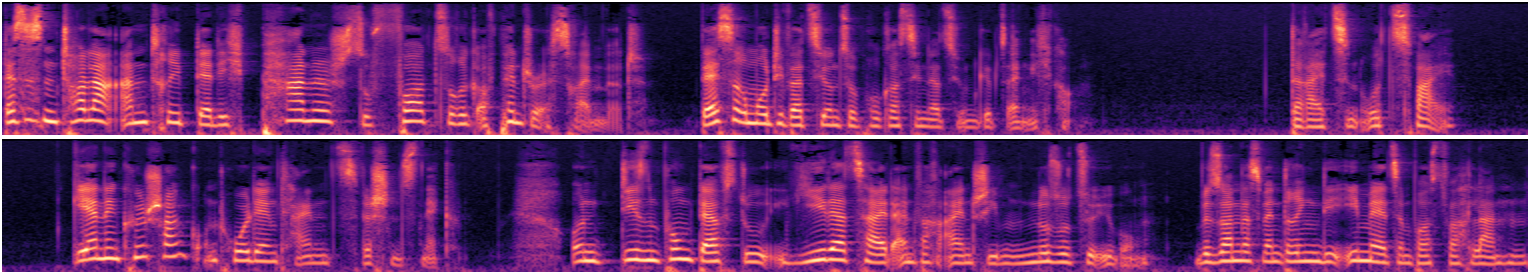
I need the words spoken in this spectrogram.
Das ist ein toller Antrieb, der dich panisch sofort zurück auf Pinterest treiben wird. Bessere Motivation zur Prokrastination gibt's eigentlich kaum. 13.02 Uhr. Geh an den Kühlschrank und hol dir einen kleinen Zwischensnack. Und diesen Punkt darfst du jederzeit einfach einschieben, nur so zur Übung. Besonders wenn dringende E-Mails im Postfach landen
